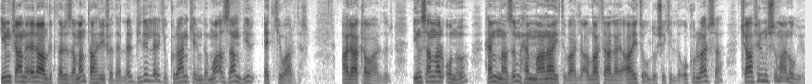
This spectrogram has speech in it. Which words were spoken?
imkanı ele aldıkları zaman tahrif ederler. Bilirler ki Kur'an-ı Kerim'de muazzam bir etki vardır. Alaka vardır. İnsanlar onu hem nazım hem mana itibariyle Allah Teala'ya ait olduğu şekilde okurlarsa kafir Müslüman oluyor.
